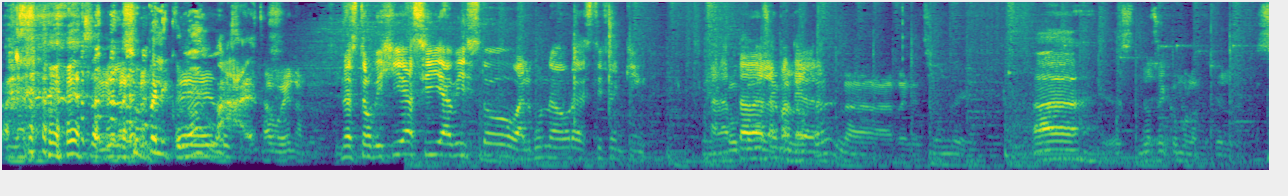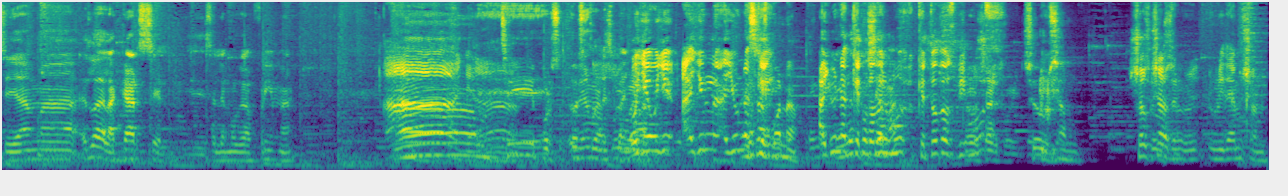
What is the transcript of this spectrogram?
Es un peliculón. Está buena, pero sí. Nuestro vigía sí ha visto alguna obra de Stephen King. ¿Cómo adaptada a la pantalla? La redención de. Ah, este, No sé cómo la pusieron. se llama. Es la de la cárcel. Y sale Morgan Freeman. Ah, Ah, ya. sí, por supuesto. Oye, oye, hay una, hay una Esa que, es buena. hay una ¿En que, todo el que todos vimos. Shawshank. Redemption.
